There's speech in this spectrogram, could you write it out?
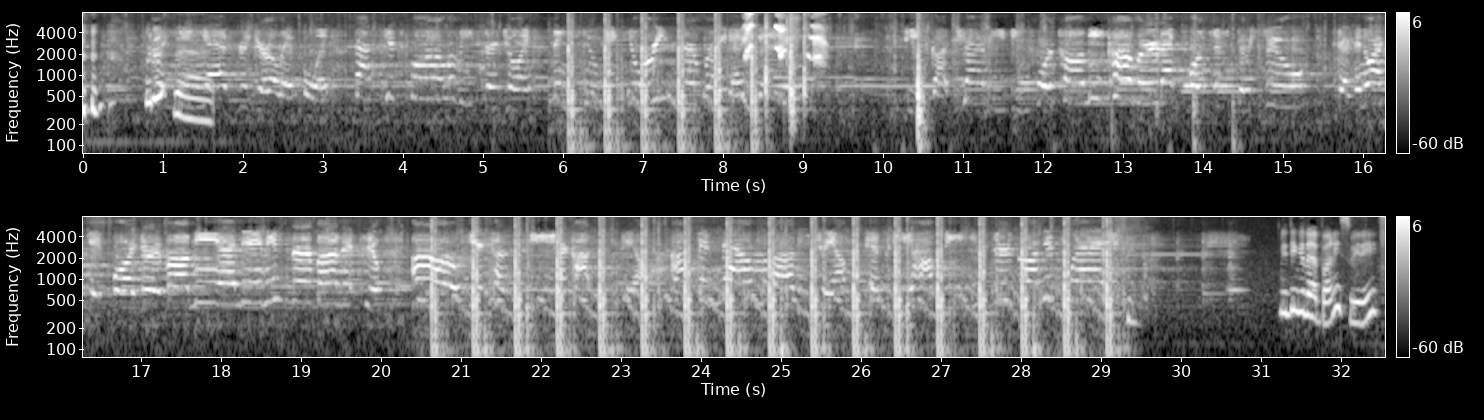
what is that? you think of that bunny, sweetie?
